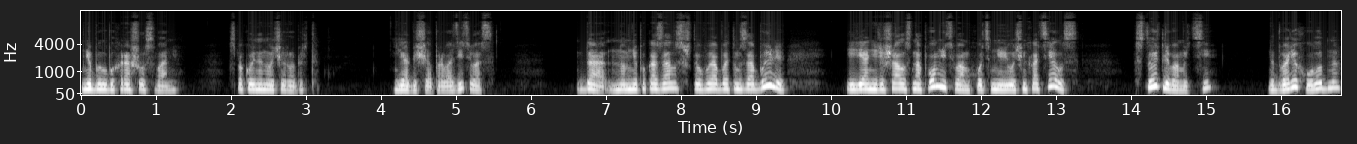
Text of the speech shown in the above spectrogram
мне было бы хорошо с вами. Спокойной ночи, Роберт. Я обещал проводить вас. Да, но мне показалось, что вы об этом забыли, и я не решалась напомнить вам, хоть мне и очень хотелось. Стоит ли вам идти? На дворе холодно.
